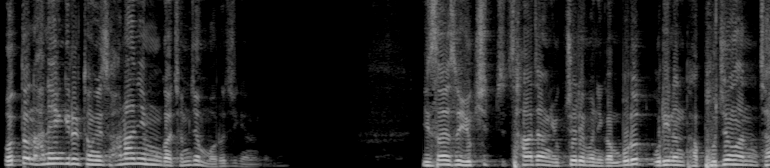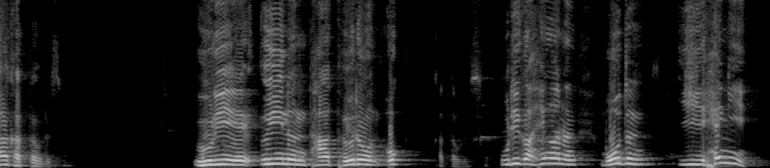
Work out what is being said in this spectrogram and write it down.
어떤 한 행위를 통해서 하나님과 점점 멀어지게 하는 겁니다. 이사에서 64장 6절에 보니까 무릇 우리는 다 부정한 자 같다 그랬어요. 우리의 의는 다 더러운 옷 같다 그랬어요. 우리가 행하는 모든 이 행위,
